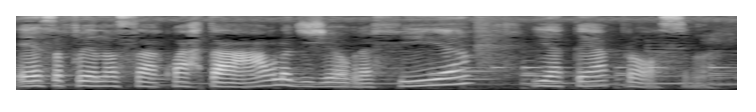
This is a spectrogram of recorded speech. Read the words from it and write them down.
Essa foi a nossa quarta aula de geografia e até a próxima.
